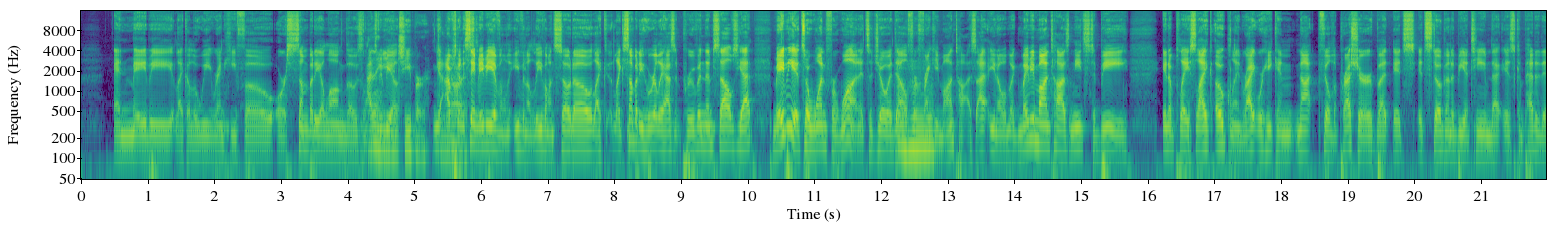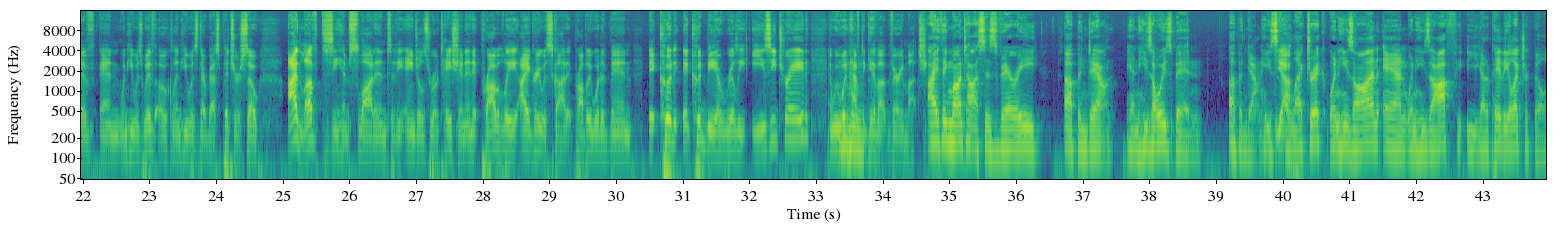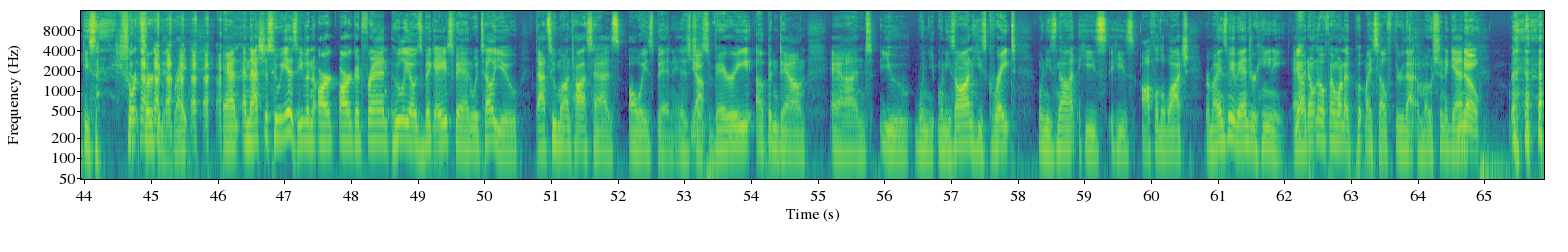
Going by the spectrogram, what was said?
and maybe like a Luis Rengifo or somebody along those lines. I think maybe even a, cheaper. Yeah, I was going to say maybe even even a Livan Soto, like like somebody who really hasn't proven themselves yet. Maybe it's a one for one. It's a Jo Adell Mm-hmm. for Frankie Montas. I, you know, like maybe Montas needs to be in a place like Oakland, right, where he can not feel the pressure, but it's it's still going to be a team that is competitive. And when he was with Oakland, he was their best pitcher. So I'd love to see him slot into the Angels rotation. And it probably, I agree with Scott. It probably would have been, it could it could be a really easy trade, and we wouldn't have to Mm-hmm. give up very much. I think Montas is very up and down, and he's always been up and down. He's Yeah. electric when he's on, and when he's off, you got to pay the electric bill. He's short circuited, right? And and that's just who he is. Even our our good friend Julio's big Ace fan would tell you that's who Montas has always been. Is Yeah. just very up and down. And you when you when he's on, he's great. When he's not, he's he's awful to watch. Reminds me of Andrew Heaney, and Yeah. I don't know if I want to put myself through that emotion again. No.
